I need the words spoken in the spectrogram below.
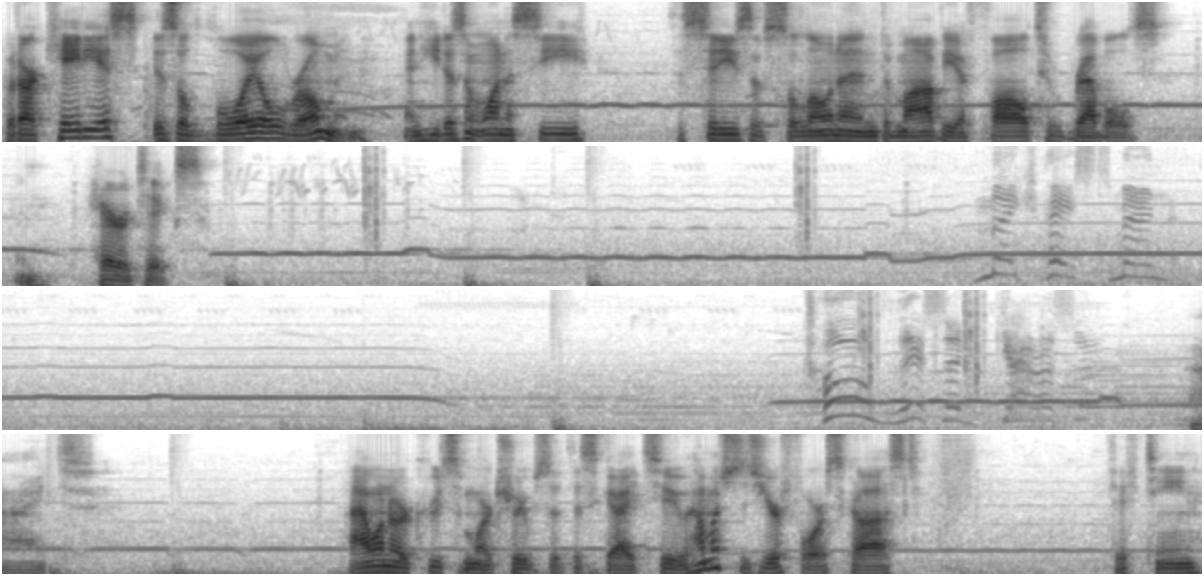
But Arcadius is a loyal Roman, and he doesn't want to see the cities of Salona and Domavia fall to rebels and heretics. Make haste, men. Call this a garrison? Alright. I want to recruit some more troops with this guy, too. How much does your force cost? 15.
